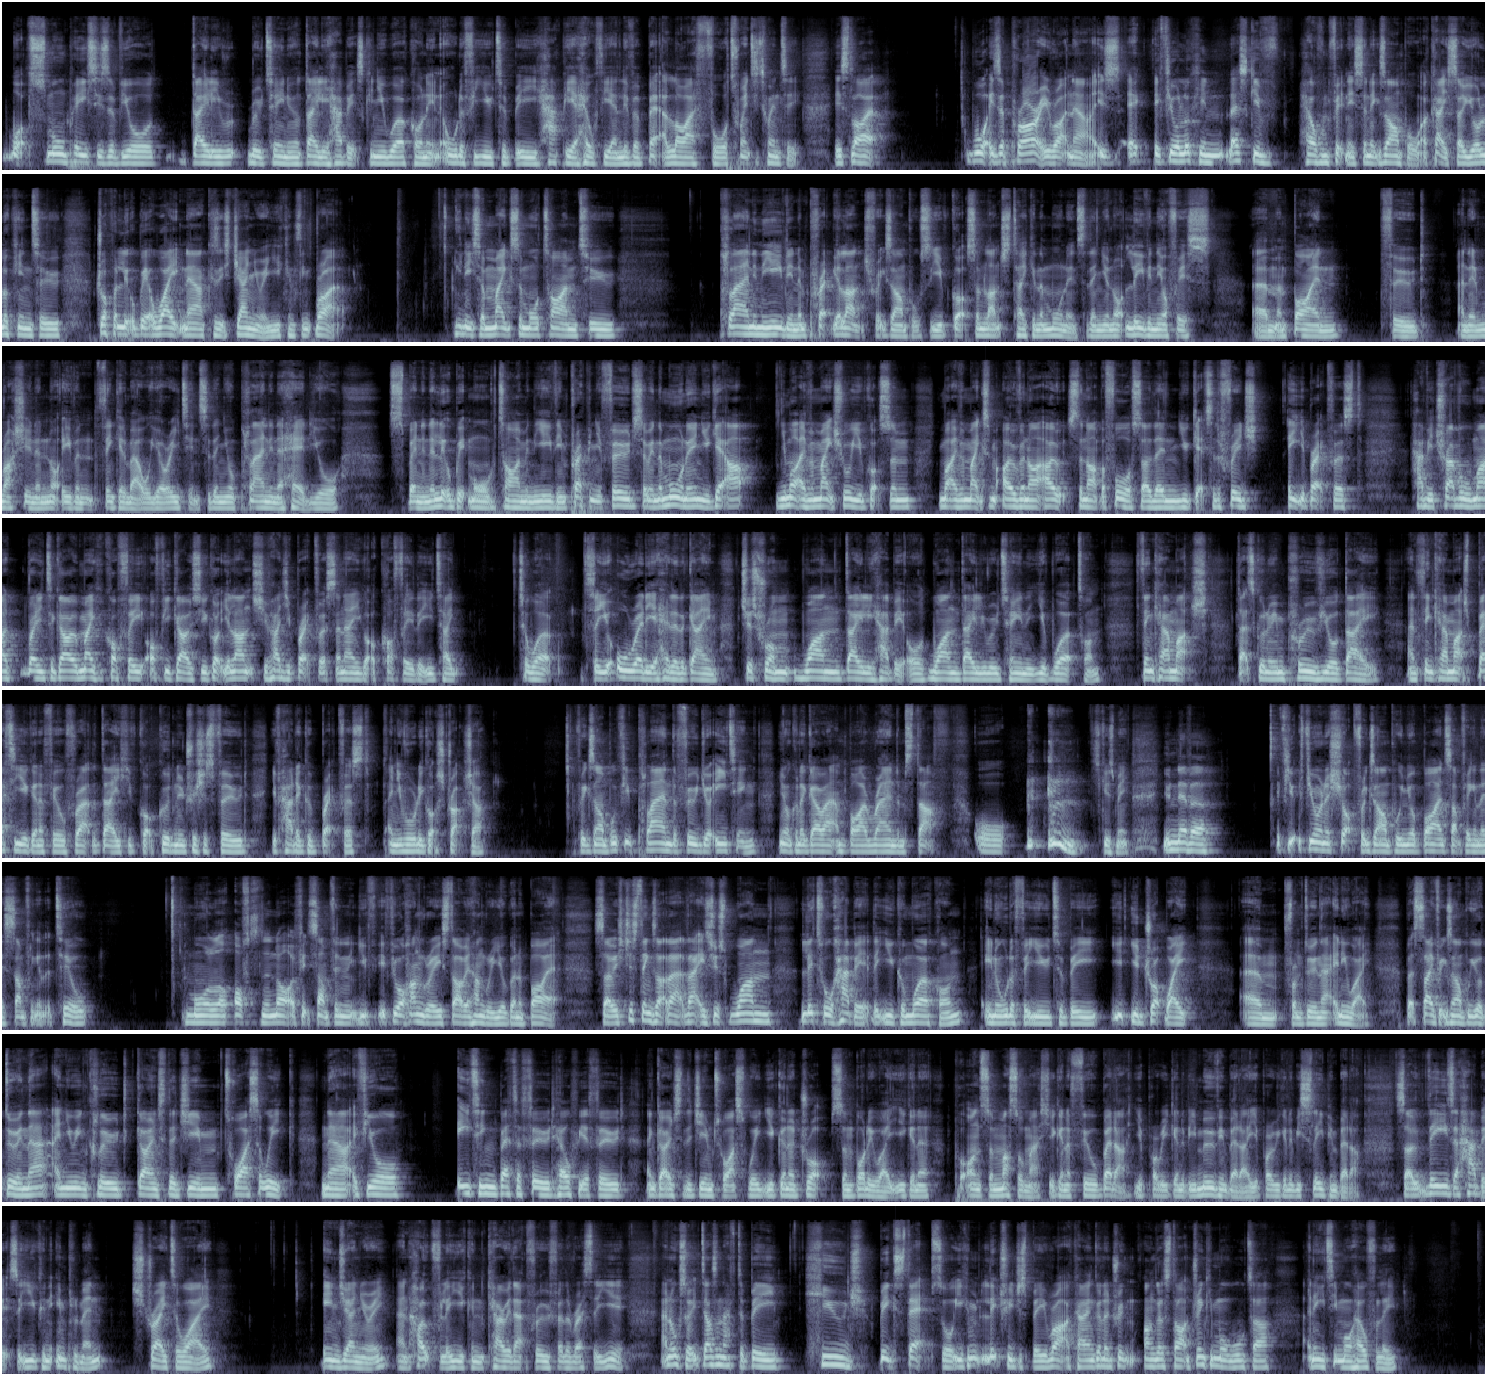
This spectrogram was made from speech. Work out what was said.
what small pieces of your daily routine or daily habits can you work on in order for you to be happier, healthier, and live a better life for 2020. It's like what is a priority right now is if you're looking. Let's give health and fitness an example. Okay, so you're looking to drop a little bit of weight now because it's January. You can think right you need to make some more time to plan in the evening and prep your lunch, for example. So you've got some lunch to take in the morning. So then you're not leaving the office um, and buying food and then rushing and not even thinking about what you're eating. So then you're planning ahead. You're spending a little bit more time in the evening prepping your food. So in the morning, you get up. You might even make sure you've got some. You might even make some overnight oats the night before. So then you get to the fridge, eat your breakfast, have your travel mug ready to go, make a coffee, off you go. So you've got your lunch, you've had your breakfast, and now you've got a coffee that you take to work. So you're already ahead of the game just from one daily habit or one daily routine that you've worked on. Think how much that's going to improve your day and think how much better you're going to feel throughout the day if you've got good, nutritious food, you've had a good breakfast, and you've already got structure. For example, if you plan the food you're eating, you're not going to go out and buy random stuff or, excuse me, you never, if, you, if you're in a shop, for example, and you're buying something and there's something at the till, more often than not, if it's something that you, if you're hungry, starving hungry, you're going to buy it. So it's just things like that. That is just one little habit that you can work on in order for you to be, you, you drop weight um, from doing that anyway. But say, for example, you're doing that and you include going to the gym twice a week. Now, if you're eating better food, healthier food, and going to the gym twice a week, you're going to drop some body weight. You're going to put on some muscle mass. You're going to feel better. You're probably going to be moving better. You're probably going to be sleeping better. So these are habits that you can implement straight away in January, and hopefully you can carry that through for the rest of the year. And also, it doesn't have to be huge, big steps, or you can literally just be right. Okay, I'm going to drink. I'm going to start drinking more water and eating more healthily.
